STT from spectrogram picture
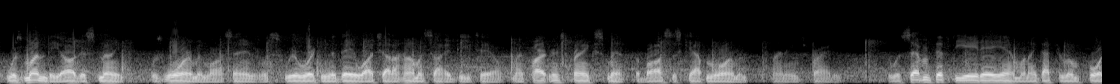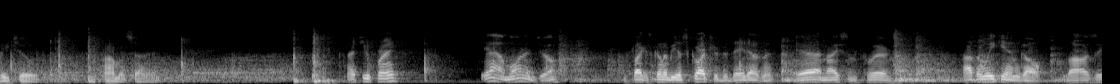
It was Monday, August 9th. It was warm in Los Angeles. We were working the day watch out of homicide detail. My partner's Frank Smith. The boss is Captain Lorman. My name's Friday. It was 7.58 a.m. when I got to room 42. Homicide. That you, Frank? Yeah, morning, Joe. Looks like it's going to be a scorcher today, doesn't it? Yeah, nice and clear. How'd the weekend go? Lousy.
